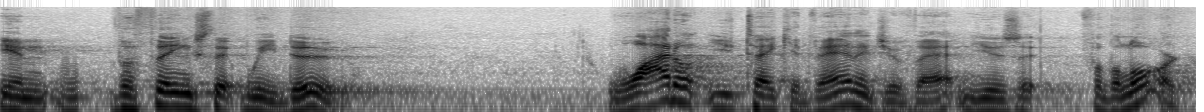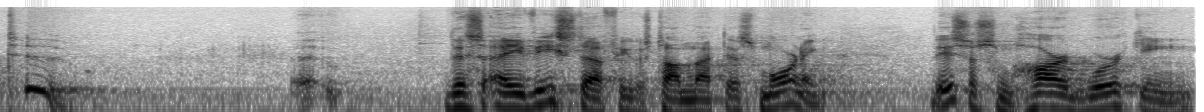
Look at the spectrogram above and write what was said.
in the things that we do, why don't you take advantage of that and use it for the Lord too? Uh, this AV stuff he was talking about this morning, these are some hardworking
